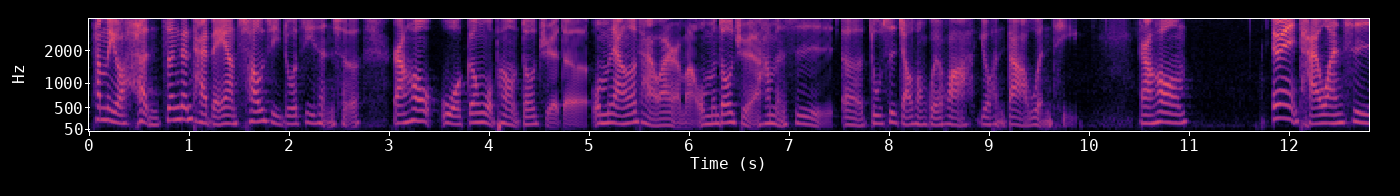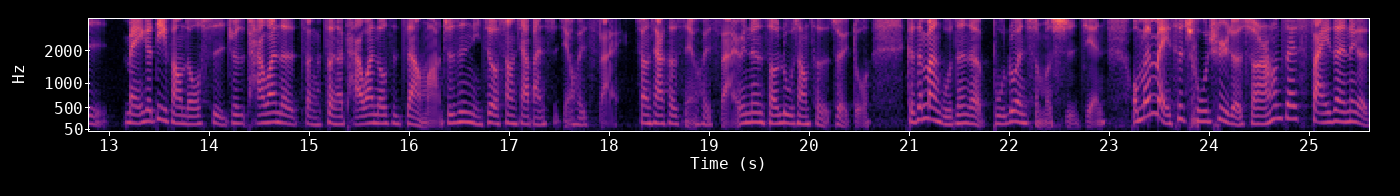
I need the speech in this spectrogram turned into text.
他们有很真跟台北一样超级多计程车。然后我跟我朋友都觉得，我们两个都台湾人嘛，我们都觉得他们是呃都市交通规划有很大的问题。然后因为台湾是。每一个地方都是，就是台湾的整个整个台湾都是这样嘛，就是你只有上下班时间会塞，上下课时间会塞，因为那个时候路上车子最多。可是曼谷真的不论什么时间，我们每次出去的时候，然后再塞在那个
